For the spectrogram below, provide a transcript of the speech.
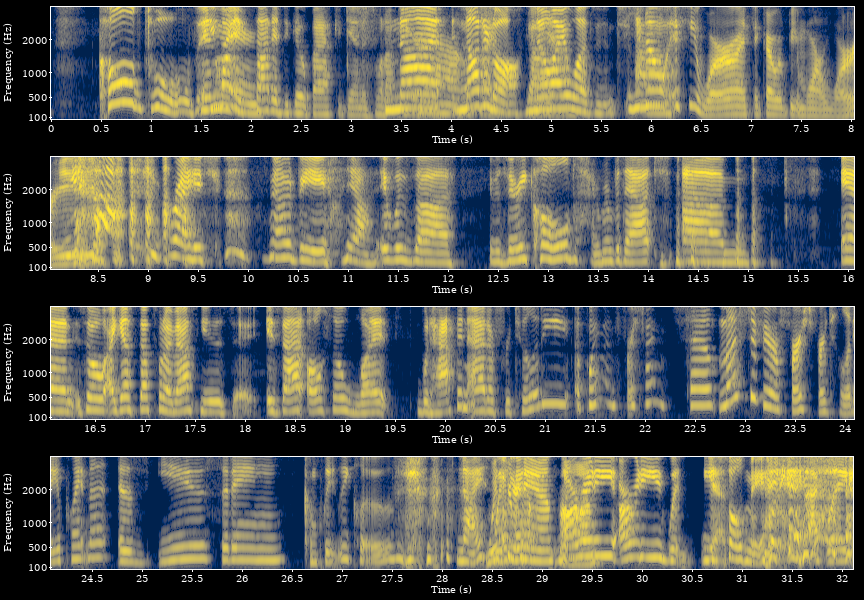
cold tools. So you weren't excited to go back again, is what I'm not hearing. not okay. at all. Got no, it. I wasn't. You know, uh, if you were, I think I would be more worried. Yeah, right. That would be. Yeah, it was. uh It was very cold. I remember that. Um And so I guess that's what I'm asking is is that also what would happen at a fertility appointment the first time? So, most of your first fertility appointment is you sitting completely clothed. Nice. With okay. your pants on. Already, already, you yes. sold me. exactly.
